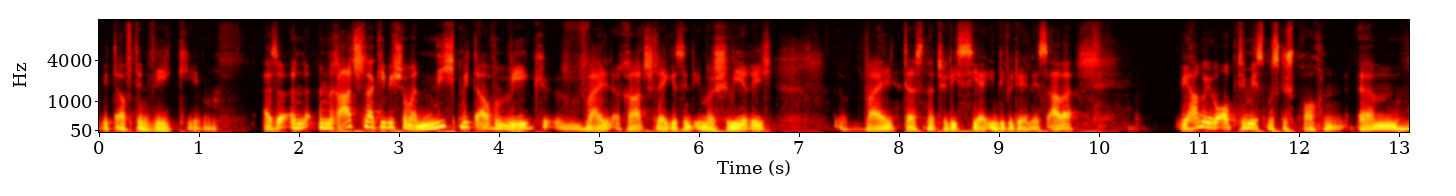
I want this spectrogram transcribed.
mit auf den Weg geben? Also einen Ratschlag gebe ich schon mal nicht mit auf den Weg, weil Ratschläge sind immer schwierig, weil das natürlich sehr individuell ist. Aber wir haben über Optimismus gesprochen. Ähm,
